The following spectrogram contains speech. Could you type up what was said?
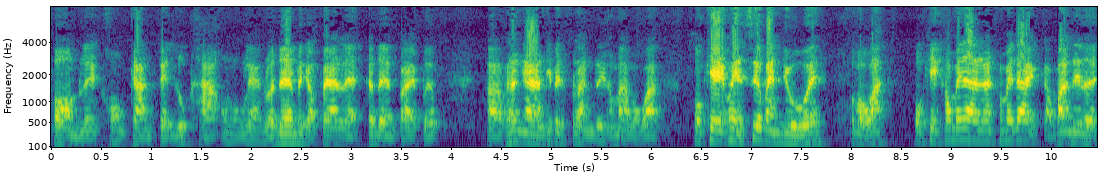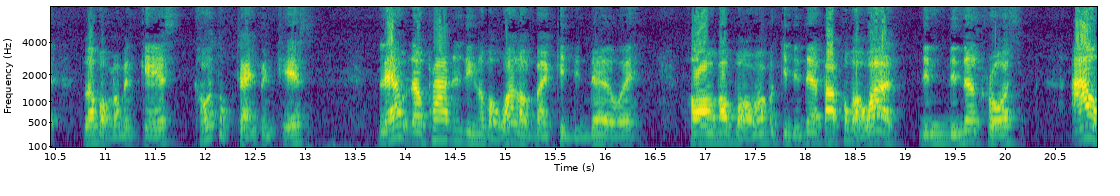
ฟอร์มเลยของการเป็นลูกค้าของโรงแรม เราเดินไปกับแฟนเลยก็เดินไปปุ๊บพนักงานที่เป็นฝรั่งเดินเข้ามาบอกว่าโอเคเขาเห็นเสื้อแมนยูเว้ยเขาบอกว่าโอเคเขาไม่ได้นะเขาไม่ได้กลับบ้านได้เลย เราบอกเราเป็นเกสเขาก็ตกใจเป็นเคสแล้วเราพลาดนิดนึงเราบอกว่าเรามากินดินเนอร์เว้ย พอมาบอกว่ามากินดินเนอร์ปั๊บเขาบอกว่าดินดินเนอร์ครอสอ้าว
